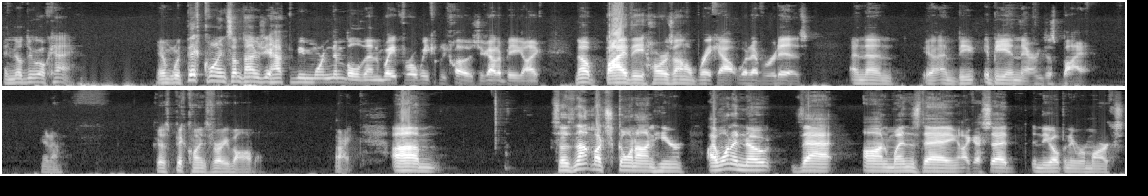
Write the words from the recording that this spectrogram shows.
And you'll do okay. And with Bitcoin, sometimes you have to be more nimble than wait for a weekly close. You got to be like, no, buy the horizontal breakout, whatever it is, and then you know, and be be in there and just buy it, you know, because Bitcoin's very volatile. All right. Um, so there's not much going on here. I want to note that on Wednesday, like I said in the opening remarks,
